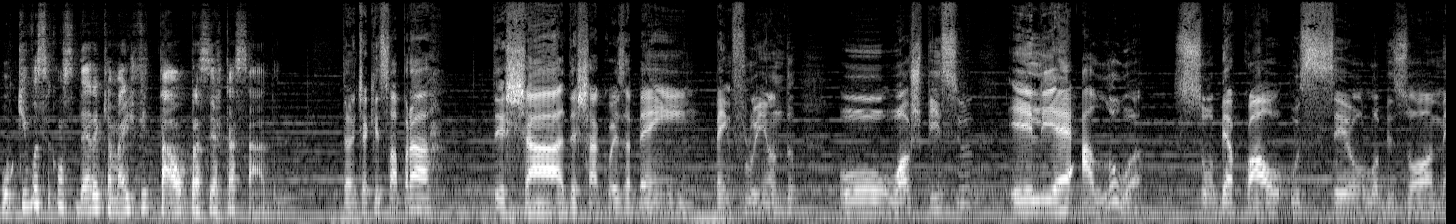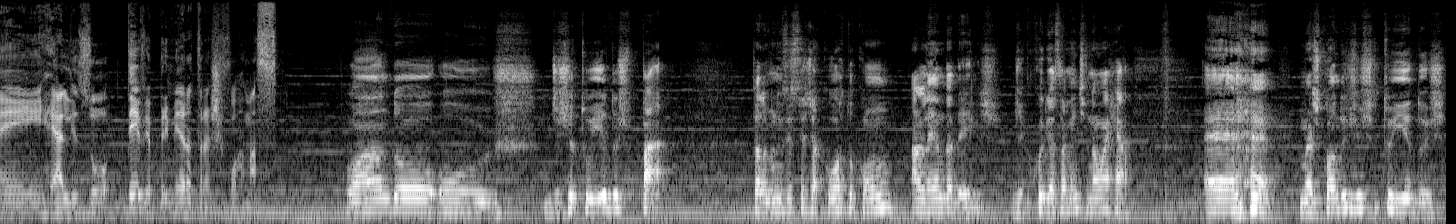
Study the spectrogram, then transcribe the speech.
O que você considera que é mais vital para ser caçado. Dante aqui só pra deixar, deixar a coisa bem, bem fluindo. O, o auspício, ele é a lua sob a qual o seu lobisomem realizou, teve a primeira transformação. Quando os destituídos, pelo menos isso é de acordo com a lenda deles, de que curiosamente não é real. É... Mas quando os destituídos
